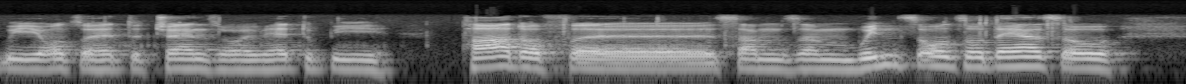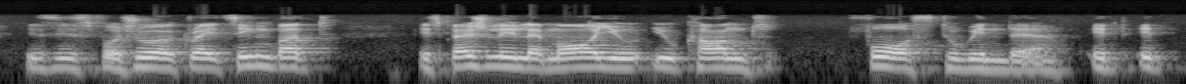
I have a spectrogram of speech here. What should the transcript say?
we also had the chance, or we had to be part of uh, some some wins also there. So this is for sure a great thing. But especially Le Mans, you you can't force to win there. It it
